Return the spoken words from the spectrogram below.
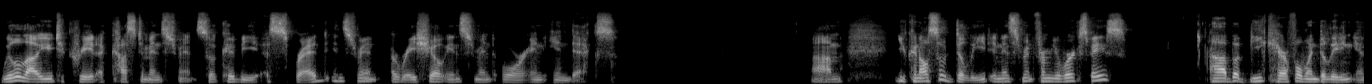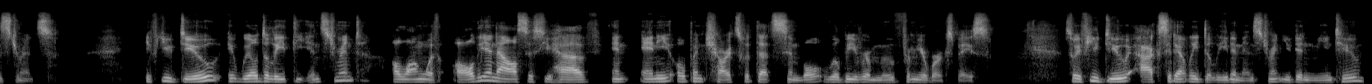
will allow you to create a custom instrument. So it could be a spread instrument, a ratio instrument, or an index. Um, you can also delete an instrument from your workspace, uh, but be careful when deleting instruments. If you do, it will delete the instrument along with all the analysis you have and any open charts with that symbol will be removed from your workspace. So if you do accidentally delete an instrument you didn't mean to,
